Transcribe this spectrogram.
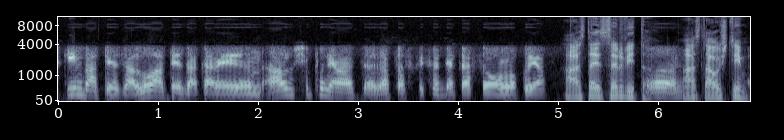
schimba teza, lua teza care e în alb și punea asta, asta scrisă de acasă, o înlocuia. Asta e servită. Uh, Asta o știm.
